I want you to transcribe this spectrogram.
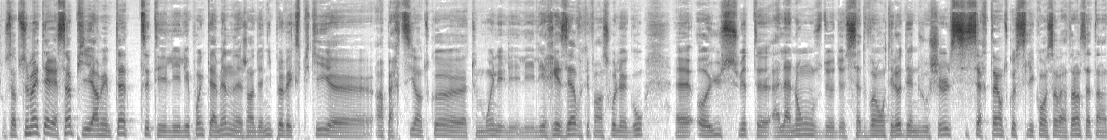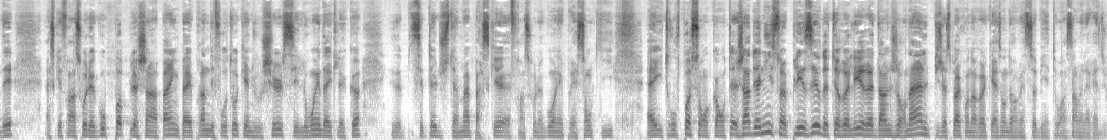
Trouve ça absolument intéressant. Puis en même temps, les, les points que tu amènes, Jean-Denis, peuvent expliquer euh, en partie, en tout cas, à tout le moins, les, les, les réserves que François Legault euh, a eues suite à l'annonce de, de, cette volonté-là d'Andrew Scheer. Si certains, en tout cas, si les conservateurs s'attendaient à ce que François Legault pop le champagne et prendre des photos avec Andrew Scheer, c'est loin d'être le cas. C'est peut-être justement parce que François Legault a l'impression qu'il euh, il trouve pas son compte. Jean-Denis, c'est un plaisir de te relire dans le journal, puis j'espère qu'on aura l'occasion de remettre ça bientôt ensemble à la radio.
